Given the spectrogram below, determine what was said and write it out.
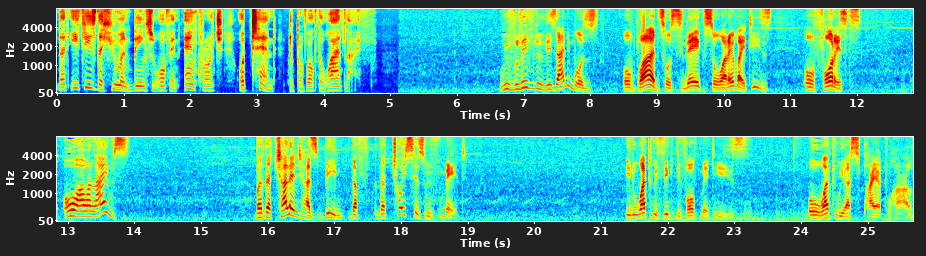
that it is the human beings who often encroach or tend to provoke the wildlife. We've lived with these animals, or birds, or snakes, or whatever it is, or forests, all our lives. But the challenge has been the, the choices we've made in what we think development is, or what we aspire to have,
